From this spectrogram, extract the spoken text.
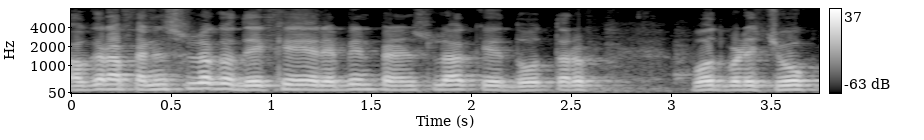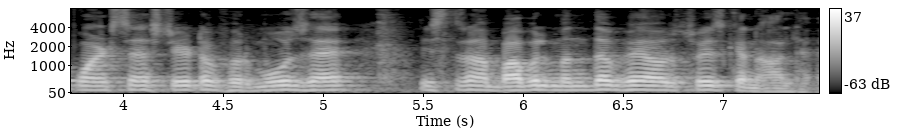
अगर आप पेनसुला को देखें अरेबियन पेनसुला के दो तरफ़ बहुत बड़े चौक पॉइंट्स हैं स्टेट ऑफ़ हरमोज़ है इस तरह बाबल मंदब है और सुइज़ कनाल है।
